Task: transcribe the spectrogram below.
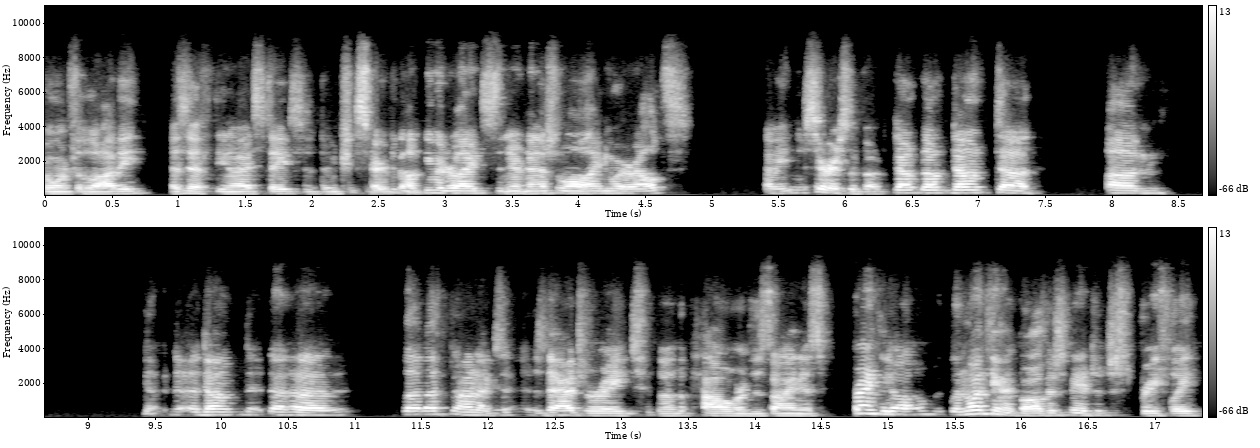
going for the lobby, as if the United States has been concerned about human rights and international law anywhere else. I mean, seriously, folks, don't don't don't uh, um, don't uh, let, us not exaggerate the, the power of the Zionists. Frankly, uh, when one thing that bothers me, just briefly,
